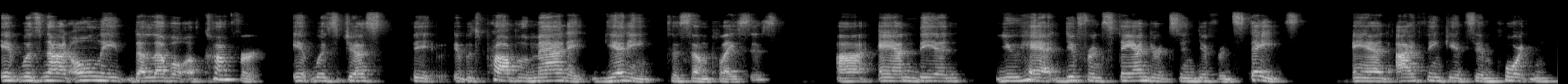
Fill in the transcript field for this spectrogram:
It was not only the level of comfort, it was just the, it was problematic getting to some places. Uh, and then you had different standards in different states. And I think it's important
